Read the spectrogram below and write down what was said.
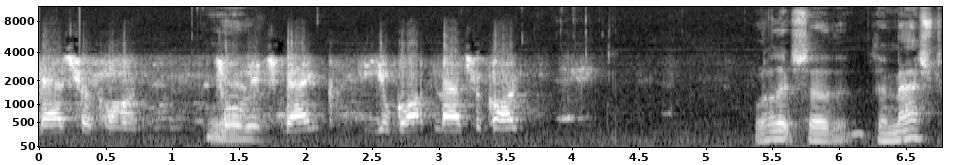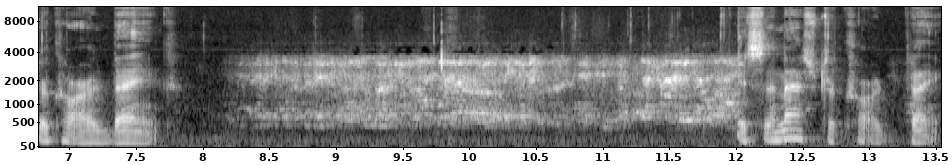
MasterCard. Yeah. So which bank you got MasterCard? Well, it's a, the MasterCard bank. It's the MasterCard bank.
